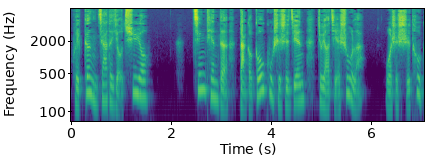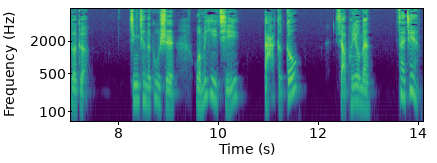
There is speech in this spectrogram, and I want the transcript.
会更加的有趣哟。今天的打个勾故事时间就要结束了，我是石头哥哥。今天的故事我们一起打个勾，小朋友们再见。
